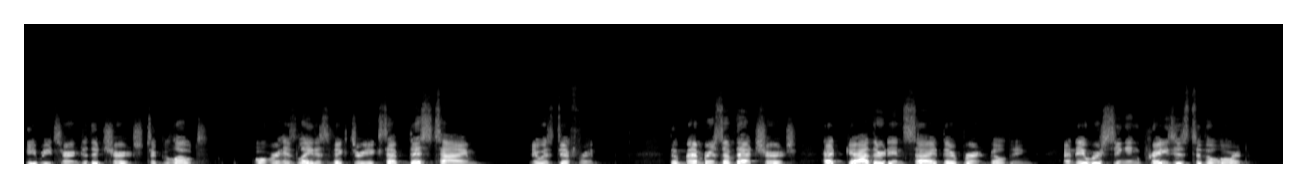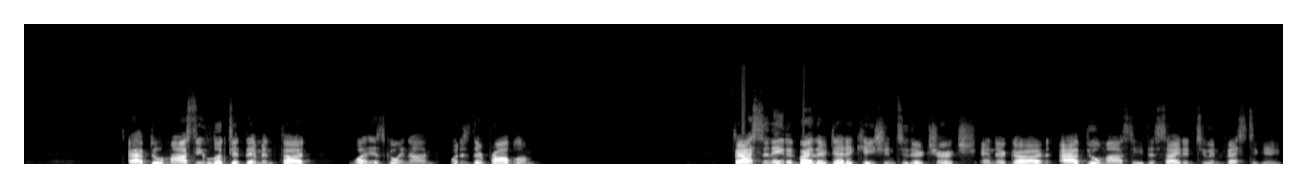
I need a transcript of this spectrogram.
he returned to the church to gloat over his latest victory. Except this time, it was different. The members of that church had gathered inside their burnt building, and they were singing praises to the Lord. Abdul Masih looked at them and thought, What is going on? What is their problem? Fascinated by their dedication to their church and their God, Abdul Masih decided to investigate.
